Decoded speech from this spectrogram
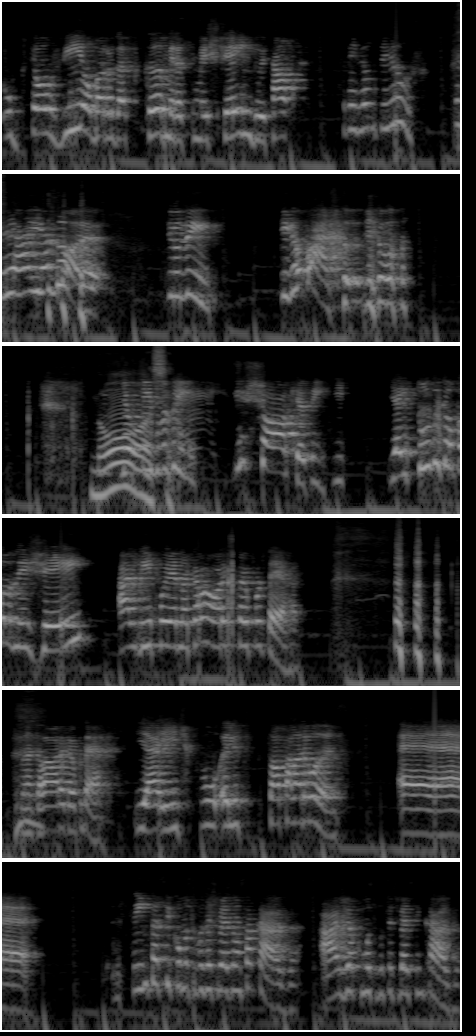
o, você ouvia o barulho das câmeras se mexendo e tal. Eu falei, meu Deus. E agora? tipo assim, o que, que, eu faço? Tipo... Nossa. E eu fiquei, tipo assim, em choque, assim. E, e aí tudo que eu planejei ali foi naquela hora que caiu por terra. naquela hora que caiu por terra. E aí, tipo, eles só falaram antes. É... Sinta-se como se você estivesse na sua casa. Haja como se você estivesse em casa.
